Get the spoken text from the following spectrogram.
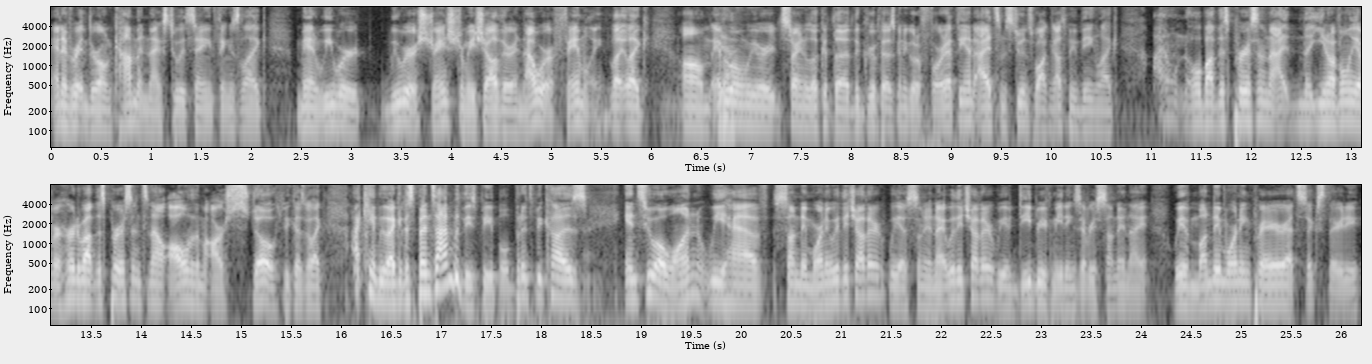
and have written their own comment next to it, saying things like, "Man, we were we were estranged from each other, and now we're a family." Like like um, everyone we were starting to look at the the group that was going to go to Florida at the end. I had some students walking up to me being like, "I don't know about this person. I you know I've only ever heard about this person." So now all of them are stoked because they're like, "I can't believe I get to spend time with these people." But it's because in 201 we have Sunday morning with each other, we have Sunday night with each other, we have debrief meetings every Sunday night, we have Monday morning prayer at 6:30,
